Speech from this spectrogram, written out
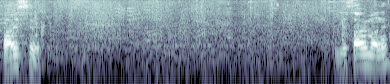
나이스 이제 싸울만해?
